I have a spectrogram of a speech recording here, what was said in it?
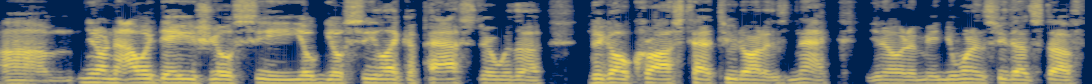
Um, you know, nowadays you'll see you'll you'll see like a pastor with a big old cross tattooed on his neck. You know what I mean? You wouldn't see that stuff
